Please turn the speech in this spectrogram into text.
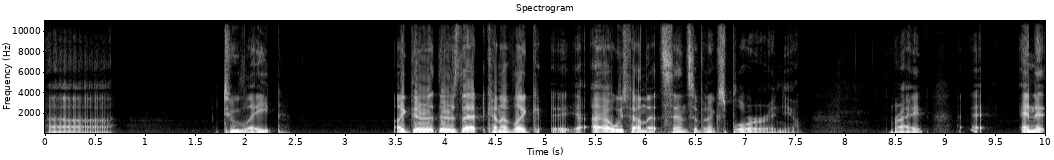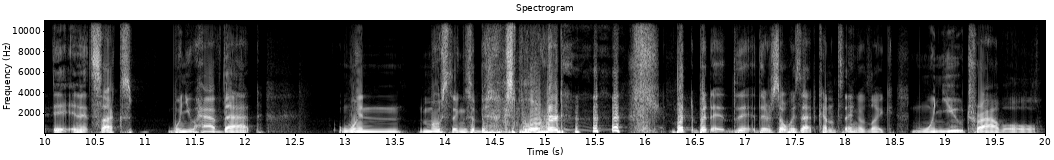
uh, too late. Like there, there's that kind of like I always found that sense of an explorer in you, right? And it, it and it sucks when you have that when most things have been explored. but but it, th- there's always that kind of thing of like when you travel,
